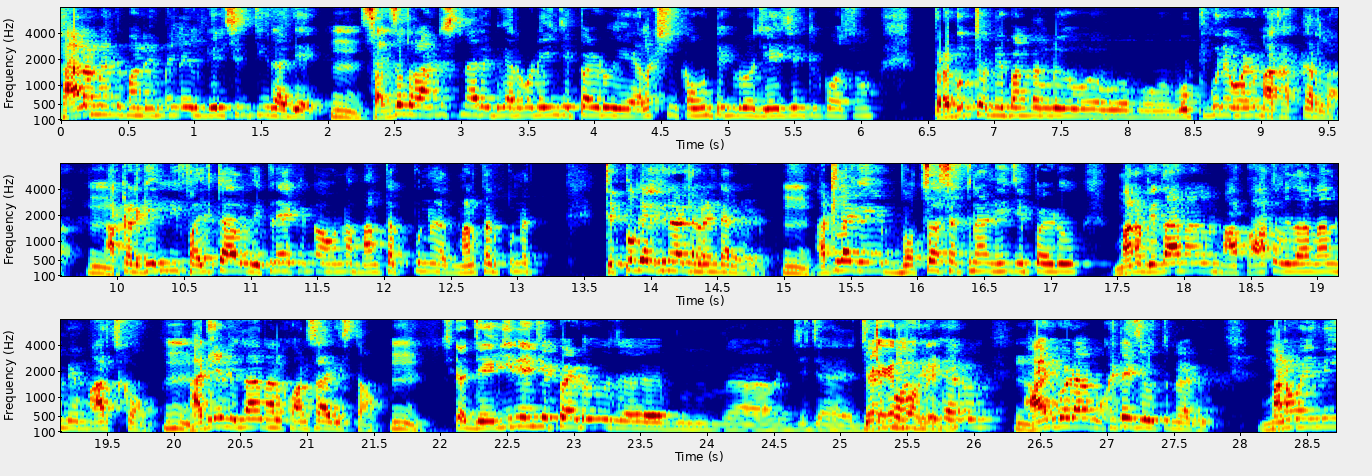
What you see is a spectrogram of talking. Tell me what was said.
చాలా మంది మన ఎమ్మెల్యేలు గెలిచిన తీరు అదే. సజ్జల రామకృష్ణారెడ్డి గారు కూడా ఏం చెప్పాడు? ఎలక్షన్ కౌంటింగ్ రోజు ఏజెంట్ల కోసం ప్రభుత్వ నిబంధనలు ఒప్పుకునేవాడు మాకు అక్కర్లా. అక్కడికి వెళ్ళి ఫలితాలు వ్యతిరేకంగా ఉన్న మన తప్పున మన తరపున తిప్పగలిగిన వాళ్ళు రండి అన్నాడు. అట్లాగే బొత్స సత్యనారాయణ ఏం చెప్పాడు? మన విధానాలు మా పాత విధానాలు మేము మార్చుకోం. అదే విధానాలు కొనసాగిస్తాం. ఈయన చెప్పాడు? జగన్మోహన్ రెడ్డి గారు. ఆయన కూడా ఒకటే చెబుతున్నాడు. మనం ఏమి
